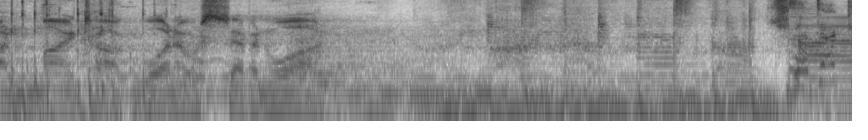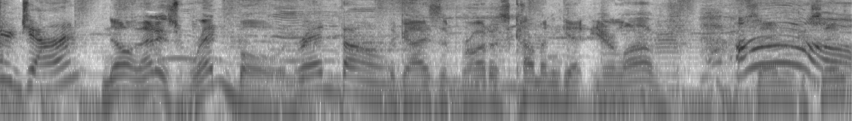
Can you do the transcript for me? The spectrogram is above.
On My Talk 1071. Is that uh, Dr. John? No, that is Redbone. Redbone. The guys that brought us Come and Get Your Love. Same, same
